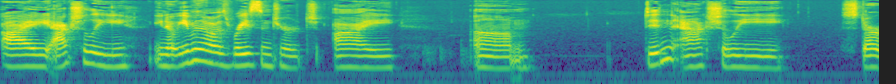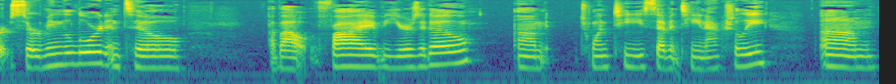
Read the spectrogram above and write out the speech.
I actually, you know, even though I was raised in church, I um, didn't actually start serving the Lord until about five years ago, um, 2017 actually. Um,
